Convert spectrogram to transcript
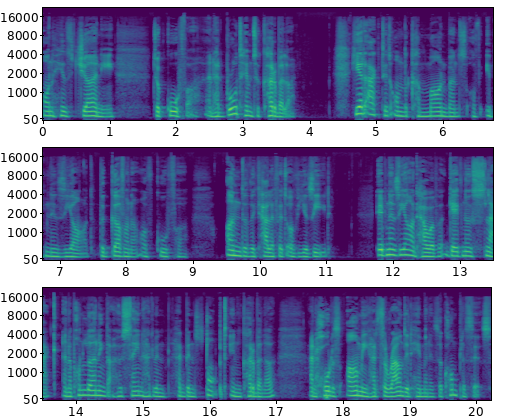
on his journey to Kufa and had brought him to Karbala. He had acted on the commandments of Ibn Ziyad, the governor of Kufa, under the caliphate of Yazid. Ibn Ziyad, however, gave no slack, and upon learning that Hussein had been, had been stopped in Karbala, and Hur's army had surrounded him and his accomplices,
